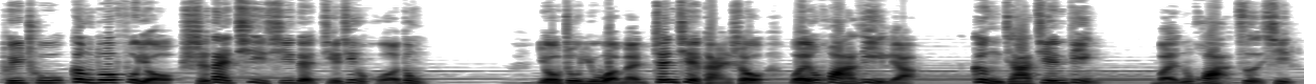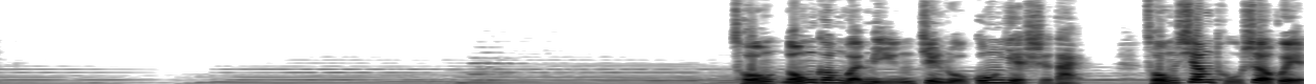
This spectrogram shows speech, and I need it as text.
推出更多富有时代气息的节庆活动，有助于我们真切感受文化力量，更加坚定文化自信。从农耕文明进入工业时代。从乡土社会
